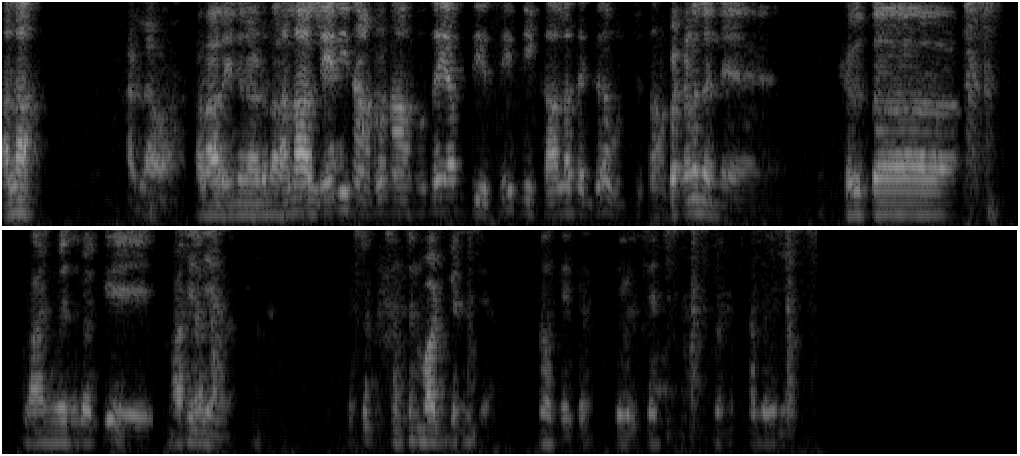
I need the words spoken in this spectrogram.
అలా. అలా లేని నాడు అలా లేని నాడు నా హృదయం తీసి నీ కాళ్ళ దగ్గర ఉంచుతాను. బట్ అన్నదాన్ని కవిత లాంగ్వేజ్లోకి మార్చాలి It's not Sansan. Okay, okay. We will change. Okay.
